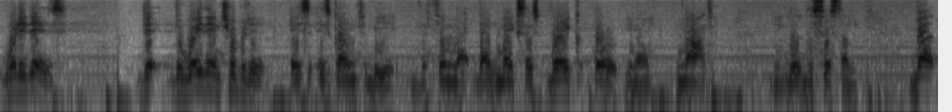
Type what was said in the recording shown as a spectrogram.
what it is. The, the way they interpret it is, is going to be the thing that, that makes us break or you know not the, the system. But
